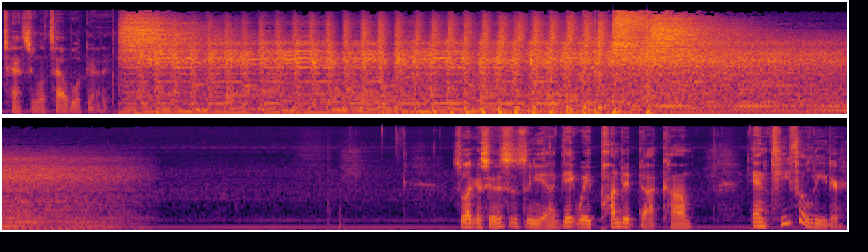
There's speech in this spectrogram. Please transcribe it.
testing. Let's have a look at it. So, like I said, this is the uh, GatewayPundit.com Antifa leader.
